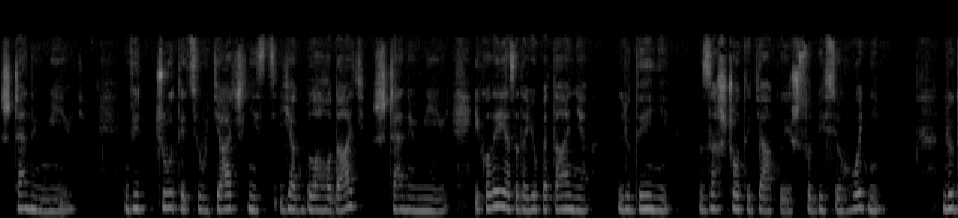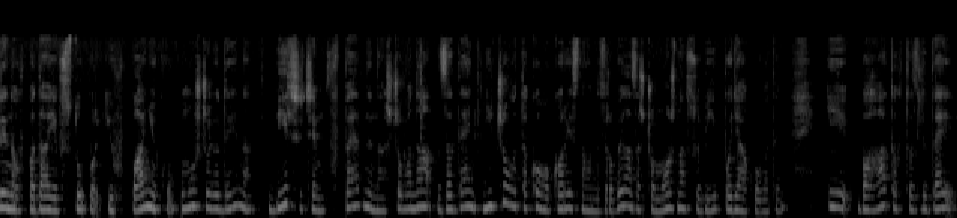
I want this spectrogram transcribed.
ще не вміють. Відчути цю вдячність як благодать ще не вміють. І коли я задаю питання людині, за що ти дякуєш собі сьогодні, людина впадає в ступор і в паніку, тому що людина більше чим впевнена, що вона за день нічого такого корисного не зробила, за що можна собі подякувати. І багато хто з людей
